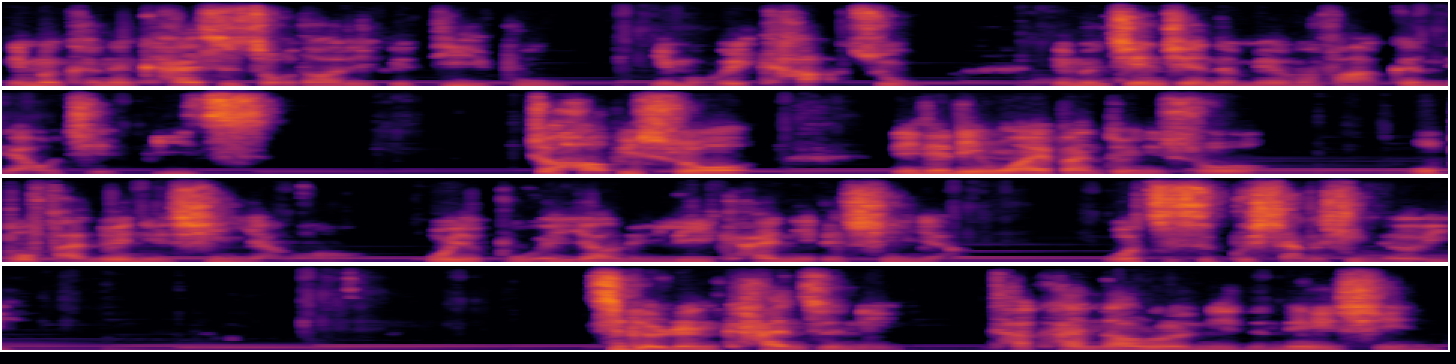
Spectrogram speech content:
你们可能开始走到了一个地步，你们会卡住。你们渐渐的没办法更了解彼此，就好比说，你的另外一半对你说：“我不反对你的信仰哦，我也不会要你离开你的信仰，我只是不相信而已。”这个人看着你，他看到了你的内心，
